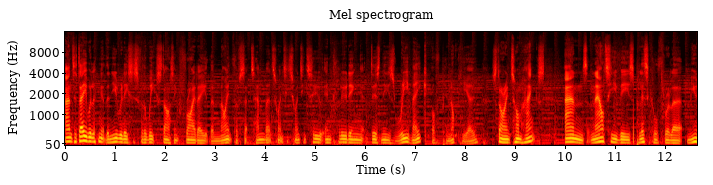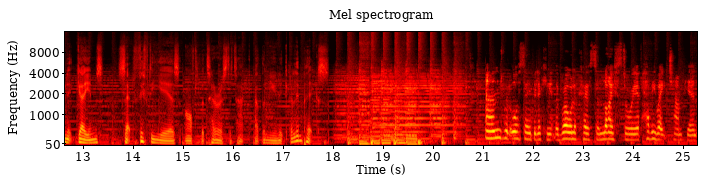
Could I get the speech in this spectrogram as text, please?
And today we're looking at the new releases for the week starting Friday, the 9th of September 2022, including Disney's remake of Pinocchio, starring Tom Hanks, and Now TV's political thriller Munich Games set 50 years after the terrorist attack at the Munich Olympics. And we'll also be looking at the roller coaster life story of heavyweight champion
